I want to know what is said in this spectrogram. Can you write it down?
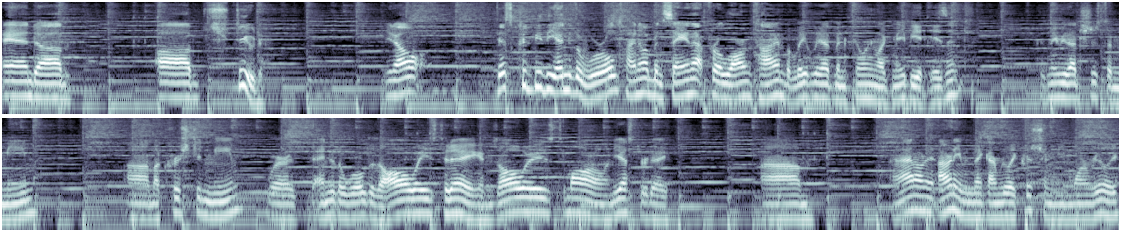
And um, uh, dude, you know, this could be the end of the world. I know I've been saying that for a long time, but lately I've been feeling like maybe it isn't. Because maybe that's just a meme. Um, a Christian meme, where the end of the world is always today, and is always tomorrow, and yesterday. Um, I don't, I don't even think I'm really Christian anymore, really.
